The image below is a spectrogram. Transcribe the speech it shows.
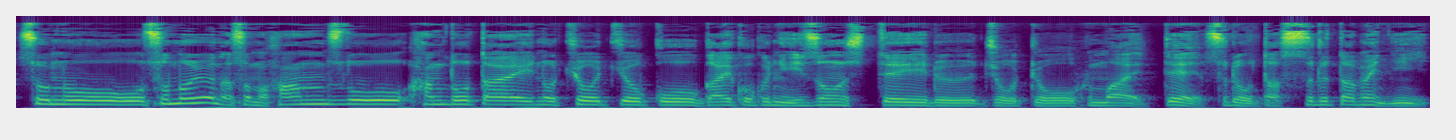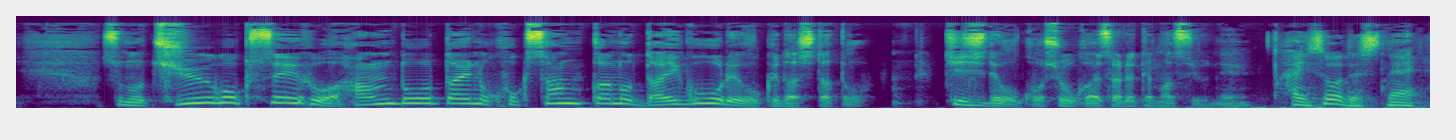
その、そのようなその半導、半導体の供給をこう外国に依存している状況を踏まえて、それを脱するために、その中国政府は半導体の国産化の大号令を下したと、記事でご紹介されてますよね。はい、そうですね。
